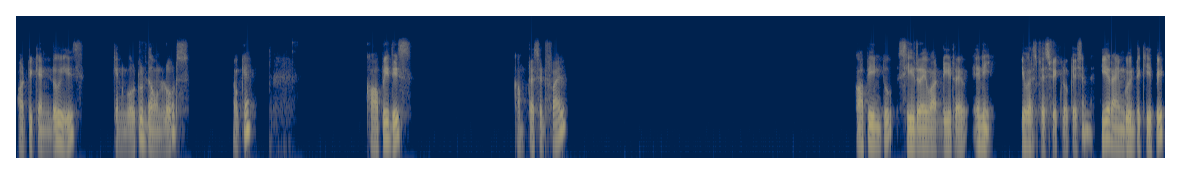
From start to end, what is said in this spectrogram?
what you can do is you can go to downloads. Okay. Copy this compressed file. Copy into C drive or D drive, any your specific location. Here I am going to keep it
